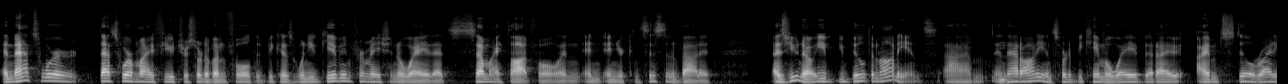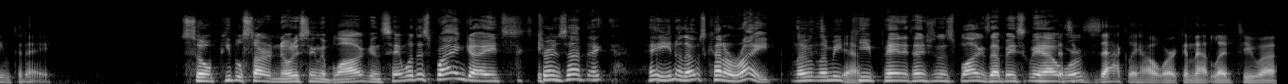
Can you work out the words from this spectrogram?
And that's where that's where my future sort of unfolded because when you give information away that's semi-thoughtful and, and, and you're consistent about it, as you know, you, you built an audience. Um, and that audience sort of became a wave that I, I'm still writing today. So people started noticing the blog and saying, well, this Brian guy, it turns out that hey, you know, that was kind of right. Let, let me yeah. keep paying attention to this blog. Is that basically how That's it worked? That's exactly how it worked. And that led to uh,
